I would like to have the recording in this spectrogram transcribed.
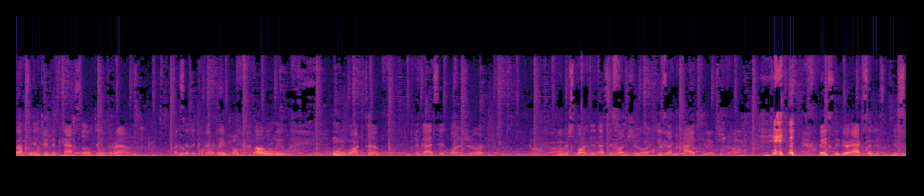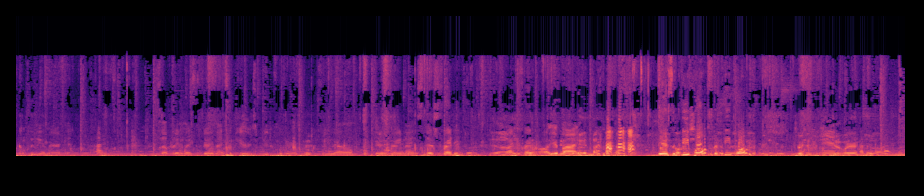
About to enter the Castle de Brown, if I said it correctly. Oh, when we when we walked up, the guy said bonjour. We responded. I said bonjour. He was like, hi. Basically, their accent is, is completely American. Hi. So, but anyway, it's very nice up here. It's beautiful here in Portofino. Very, very nice. There's Freddie. Right, Freddie. Oh, you're fine. There's the people, the people. And we're having fun.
